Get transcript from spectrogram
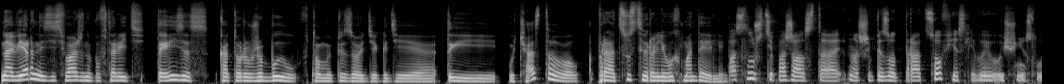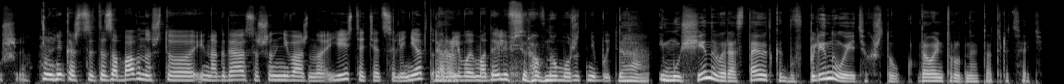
Наверное, здесь важно повторить тезис, который уже был в том эпизоде, где ты участвовал, про отсутствие ролевых моделей. Послушайте, пожалуйста, наш эпизод про отцов, если вы его еще не слушали. Мне кажется, это забавно, что иногда совершенно неважно, есть отец или нет, Да. ролевой модели все равно может не быть. Да. И мужчины вырастают как бы в плену этих штук. Довольно трудно это отрицать.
